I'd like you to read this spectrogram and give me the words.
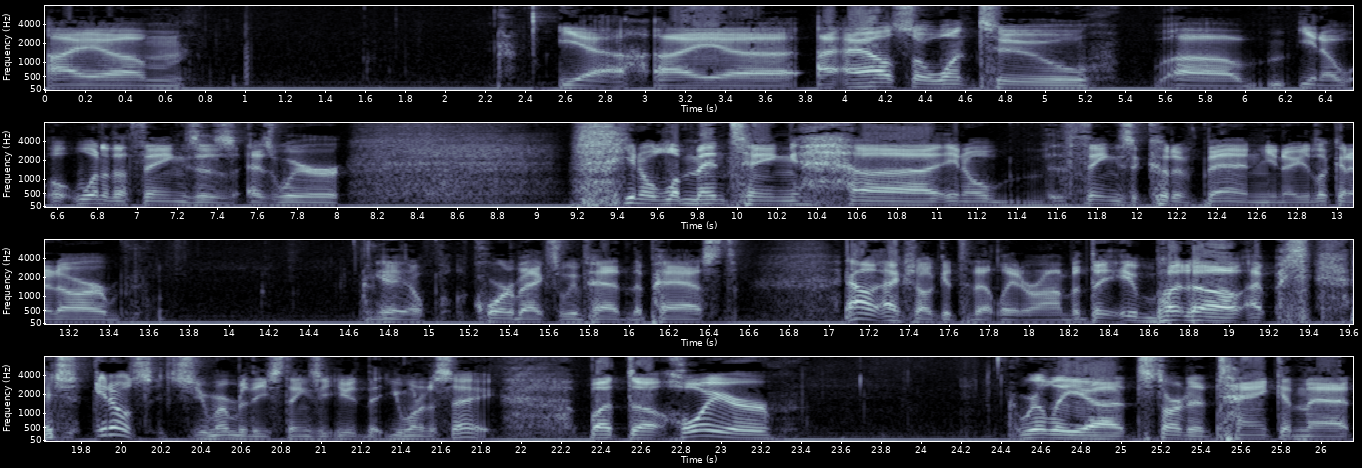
I um yeah, I uh, I also want to uh, you know one of the things is as we're you know lamenting uh, you know things that could have been. You know, you're looking at our you know quarterbacks we've had in the past. I'll, actually, I'll get to that later on. But they, but uh, I, I just you know you remember these things that you that you wanted to say. But uh, Hoyer really uh, started tanking that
